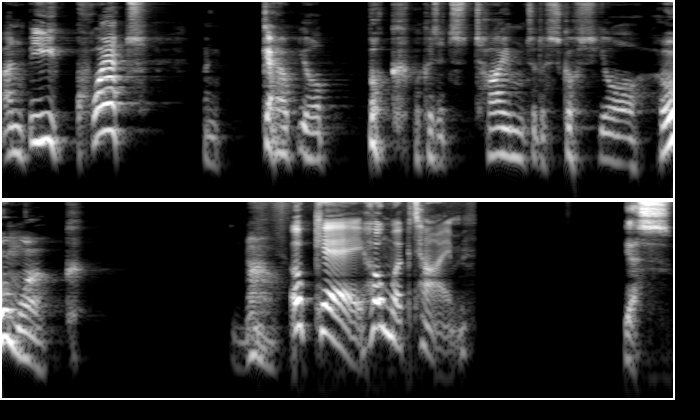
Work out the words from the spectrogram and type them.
and be quiet and get out your book because it's time to discuss your homework. Okay, homework time. Yes.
